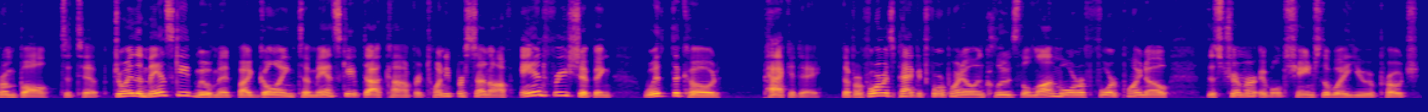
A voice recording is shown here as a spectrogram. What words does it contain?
from ball to tip. Join the Manscaped movement by going to manscaped.com for 20% off and free shipping with the code PACKADAY. The Performance Package 4.0 includes the Lawnmower 4.0. This trimmer, it will change the way you approach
